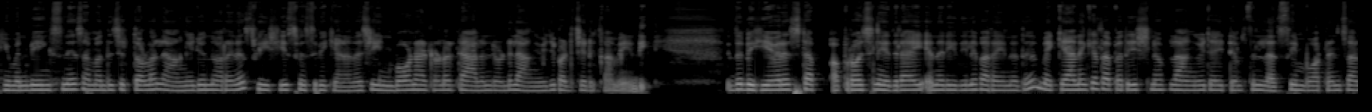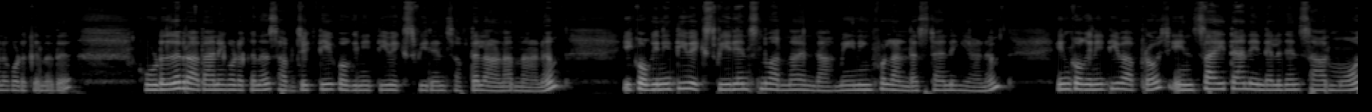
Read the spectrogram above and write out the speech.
ഹ്യൂമൻ ബീങ്സിനെ സംബന്ധിച്ചിടത്തോളം ലാംഗ്വേജ് എന്ന് പറയുന്നത് സ്പീഷീസ് സ്പെസിഫിക് ആണ്. എന്ന് വെച്ചാൽ ഇൻബോൺ ആയിട്ടുള്ള ഒരു ടാലന്റ് ഉണ്ട് ലാംഗ്വേജ് പഠിച്ചെടുക്കാൻ വേണ്ടി. ഇത് ബിഹേവിയറിസ്റ്റ് അപ്രോച്ചിനെതിരായി എന്ന രീതിയിൽ പറയുന്നത് മെക്കാനിക്കൽ റെപ്പറ്റേഷൻ ഓഫ് ലാംഗ്വേജ് ഐറ്റംസിന് ലെസ് ഇമ്പോർട്ടൻസ് ആണ് കൊടുക്കുന്നത്. കൂടുതൽ പ്രാധാന്യം കൊടുക്കുന്നത് subjective cognitive experience of the ലേണറിനാണ് ഈ കൊഗിനേറ്റീവ് എക്സ്പീരിയൻസ് എന്ന് പറഞ്ഞാൽ എന്താ? മീനിങ് ഫുൾ അണ്ടർസ്റ്റാൻഡിങ് ആണ്. In cognitive approach insight and intelligence are more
